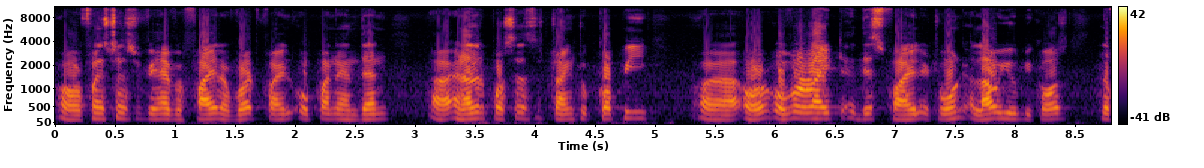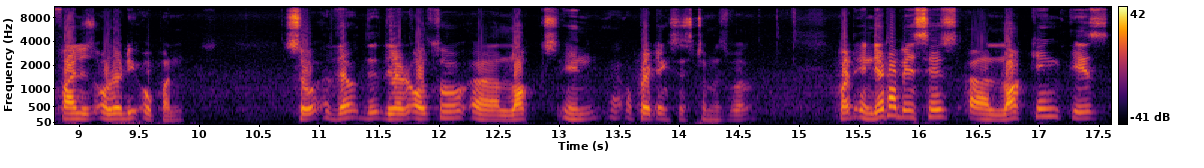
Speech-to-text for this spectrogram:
Or for instance if you have a file a word file open and then uh, another process is trying to copy uh, or overwrite this file it won't allow you because the file is already open. So there, there are also uh, locks in operating system as well. But in databases uh, locking is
